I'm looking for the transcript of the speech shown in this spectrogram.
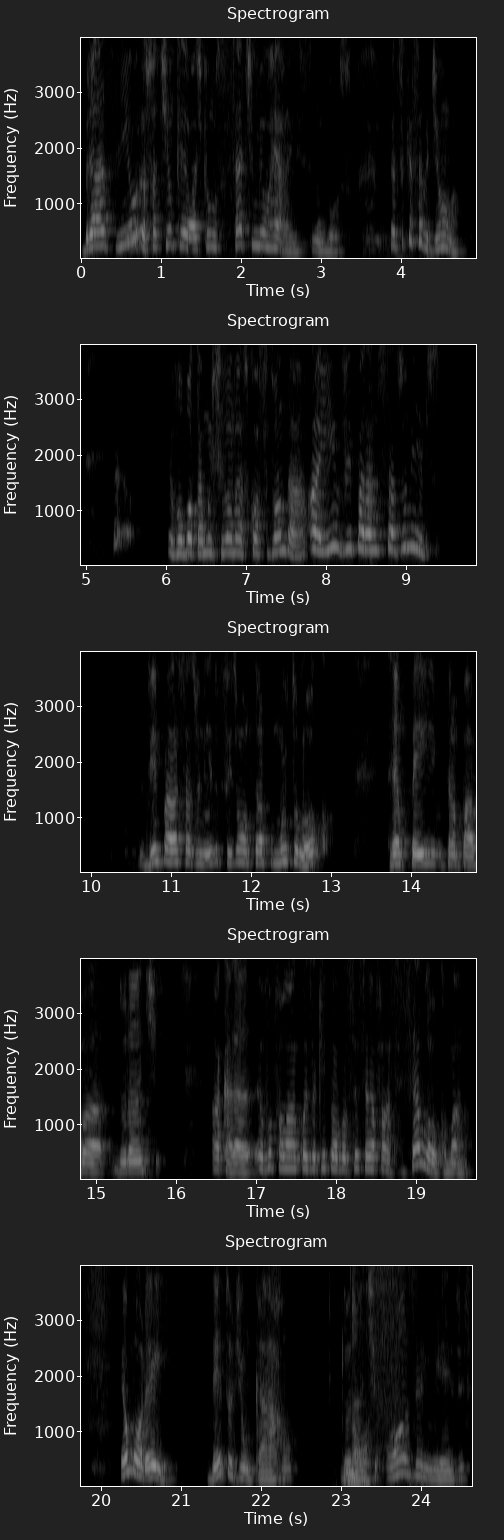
Brasil, eu só tinha o quê? Eu acho que uns 7 mil reais no bolso. Eu disse, quer saber de uma? Eu vou botar a mochila nas costas e vou andar. Aí vim parar nos Estados Unidos. Vim parar nos Estados Unidos, fiz um trampo muito louco. Trampei, trampava durante. Ah, cara, eu vou falar uma coisa aqui para você, você vai falar assim: você é louco, mano. Eu morei dentro de um carro durante Nossa. 11 meses,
